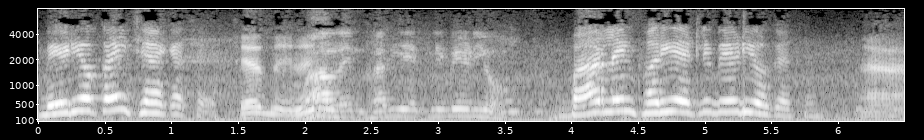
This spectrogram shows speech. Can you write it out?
બેડીઓ કઈ છે કે છે? છે જ નહીં બહાર લઈને ફરીએ એટલી બેડીઓ. બહાર લઈને ફરીએ એટલી બેડીઓ કે છે? હા.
